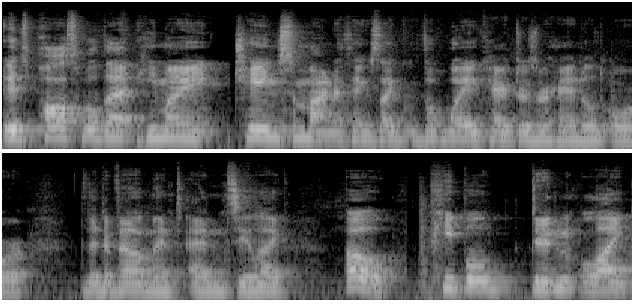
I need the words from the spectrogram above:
it's possible that he might change some minor things like the way characters are handled or the development and see like, oh, people didn't like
